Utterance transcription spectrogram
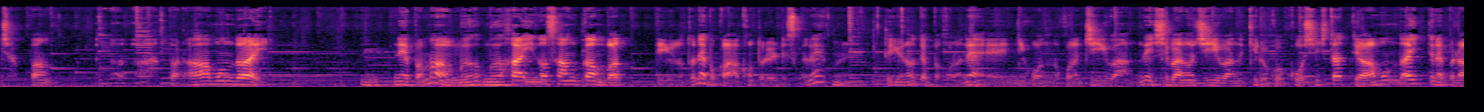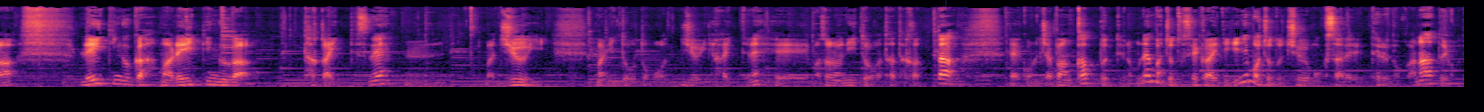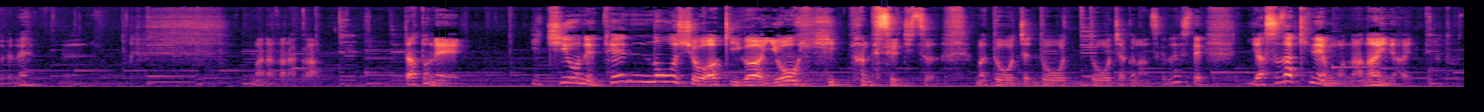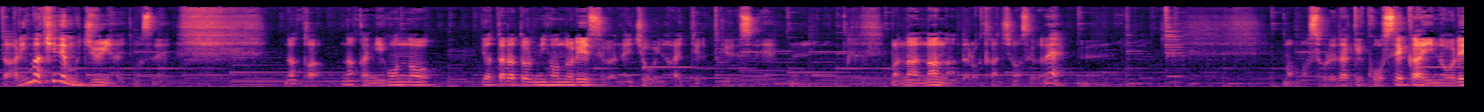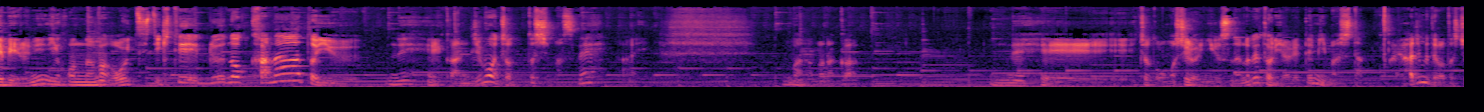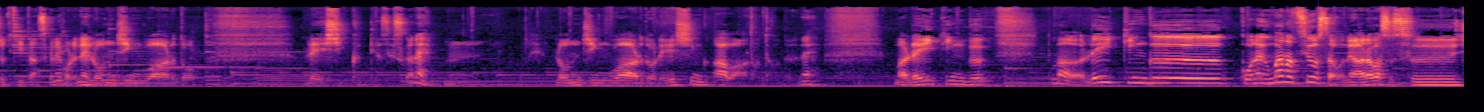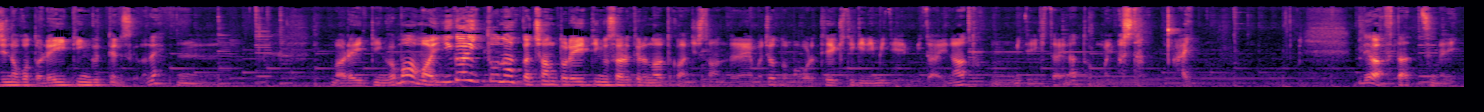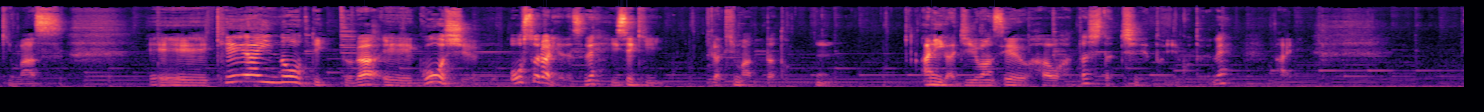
ジャパンやっぱアーモンドアイ。ねやっぱまあ無無敗の三冠馬っていうのとね僕はコントロールですけどね、うん、っていうのでやっぱこのね日本のこの G1 ね芝の G1 の記録を更新したっていうアーモンドアイっていうのはやっぱレーティングか。まあレーティングが高いですね、うん。まあ、10位。まあ、2頭とも10位に入ってね、えーまあ、その2頭が戦った、えー、このジャパンカップっていうのもね、まあ、ちょっと世界的にもちょっと注目されてるのかなということでね、うん、まあなかなか。あとね一応ね天皇賞秋が4位なんですよ実は、まあ同着同、同着なんですけどね。で安田記念も7位に入ってると。有馬記念も10位に入ってますね。なんかなんか日本のやたらと日本のレースがね上位に入ってるっていうですね、うん、まあな何なんだろうって感じしますけどね、うん、まあまあそれだけこう世界のレベルに日本の馬が追いついてきてるのかなというね感じもちょっとしますね、はい、まあなかなかねえー、ちょっと面白いニュースなので取り上げてみました、はい、初めて私ちょっと聞いたんですけどねこれねロンジングワールドレーシングってやつですかね、うん。ロンジンワールドレーシングアワードってことでね、まあ、レーティングまあ、レーティング、こうね、馬の強さをね、表す数字のことレーティングって言うんですけどね。うん。まあ、レーティングまあまあ、意外となんかちゃんとレーティングされてるなって感じしたんでね、まあ、ちょっとまあこれ定期的に見てみたいなと、うん、見ていきたいなと思いました。はい。では、2つ目いきます。えー、KI ノーティックが、えー、豪州オーストラリアですね。移籍が決まったと、うん、兄が G1 制覇を果たした地へということでね、はい。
